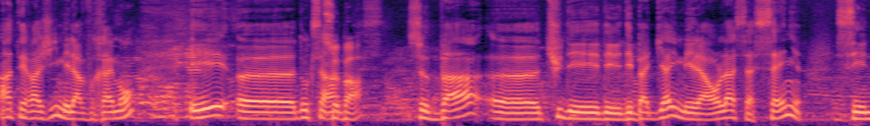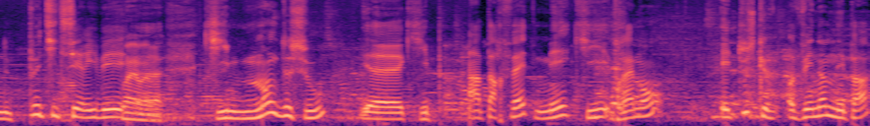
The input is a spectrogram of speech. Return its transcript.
interagit, mais là vraiment. Et donc c'est Se un- bat. se bat, euh, tue des, des, des bad guys, mais alors là, ça saigne. C'est une petite série B Ouais, ouais, euh, ouais. qui manque de sous, euh, qui est imparfaite, mais qui vraiment est tout ce que Venom n'est pas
